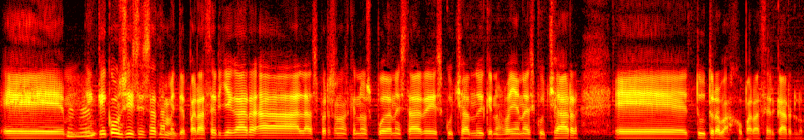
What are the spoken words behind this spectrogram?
Eh, ¿En qué consiste exactamente? Para hacer llegar a las personas que nos puedan estar escuchando y que nos vayan a escuchar eh, tu trabajo, para acercarlo.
